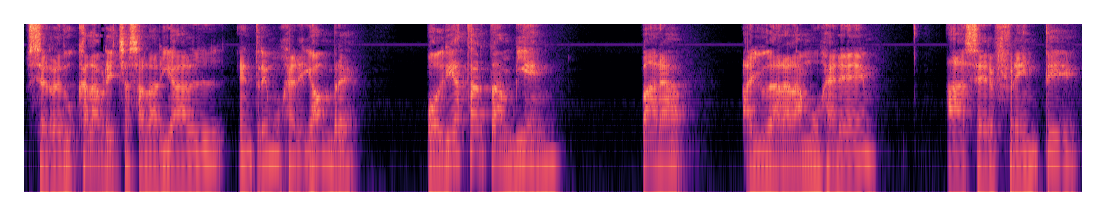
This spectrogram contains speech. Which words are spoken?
se reduzca la brecha salarial entre mujeres y hombres podría estar también para ayudar a las mujeres a hacer frente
